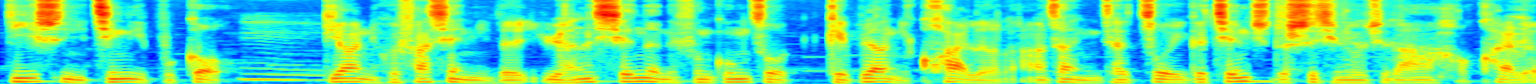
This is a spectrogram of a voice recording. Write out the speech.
第一是你精力不够，嗯，第二你会发现你的原先的那份工作给不了你快乐了，而在你在做一个兼职的事情，时候觉得啊好快乐，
